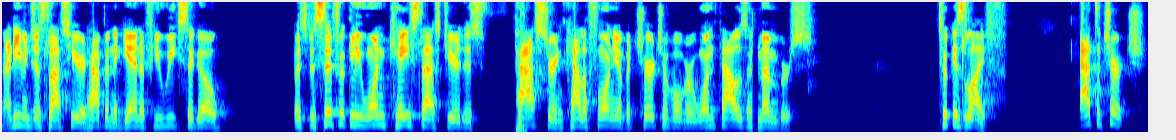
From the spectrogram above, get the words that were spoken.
not even just last year, it happened again a few weeks ago. But specifically, one case last year, this pastor in California of a church of over 1,000 members took his life at the church.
